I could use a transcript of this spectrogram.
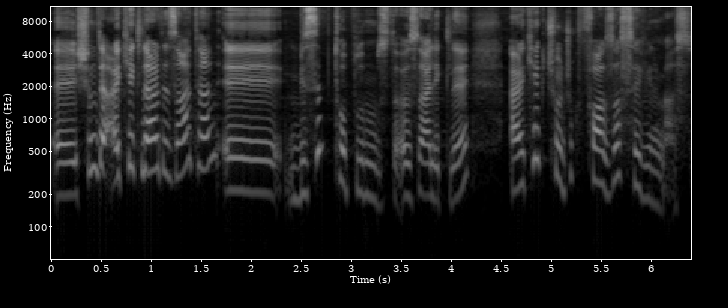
Ee, şimdi erkeklerde zaten e, bizim toplumumuzda özellikle erkek çocuk fazla sevilmez.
